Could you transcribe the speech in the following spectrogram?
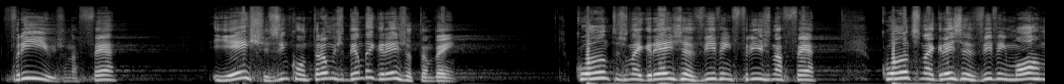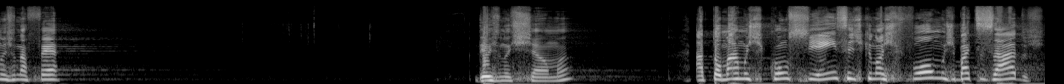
frios na fé. E estes encontramos dentro da igreja também. Quantos na igreja vivem frios na fé? Quantos na igreja vivem mornos na fé? Deus nos chama a tomarmos consciência de que nós fomos batizados.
